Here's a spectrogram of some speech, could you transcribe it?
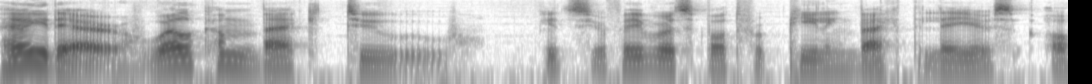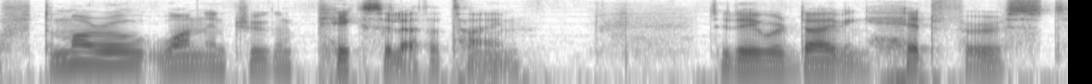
hey there, welcome back to it's your favorite spot for peeling back the layers of tomorrow, one intriguing pixel at a time. Today we're diving headfirst.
